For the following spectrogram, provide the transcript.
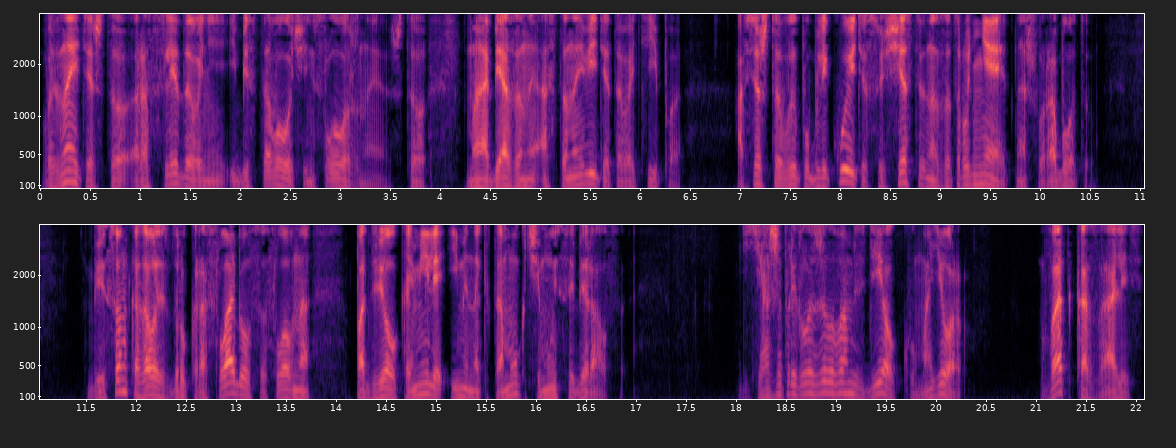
Вы знаете, что расследование и без того очень сложное, что мы обязаны остановить этого типа, а все, что вы публикуете, существенно затрудняет нашу работу». Бюйсон, казалось, вдруг расслабился, словно подвел Камиля именно к тому, к чему и собирался. «Я же предложил вам сделку, майор. Вы отказались.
